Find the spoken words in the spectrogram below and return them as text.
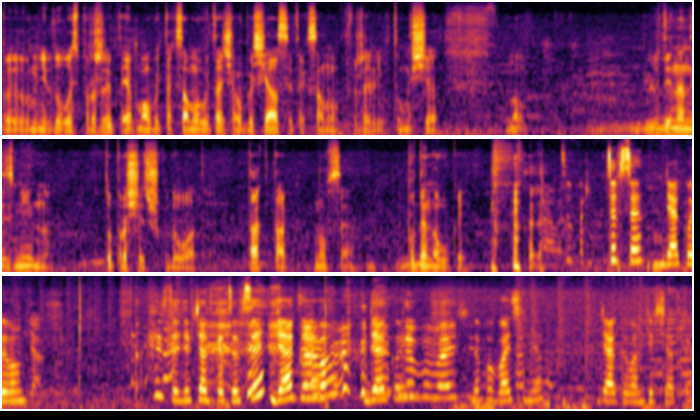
би мені вдалося прожити, я б, мабуть, так само витрачав би час і так само жалів. Тому що ну, людина незмінна, то про що шкодувати? Так, так, ну все. Буде наукою. Супер. Це все. Дякую вам. Дякую. Все, дівчатка, це все. Дякую вам. Дякую. До побачення. До побачення. Дякую вам, дівчатка.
